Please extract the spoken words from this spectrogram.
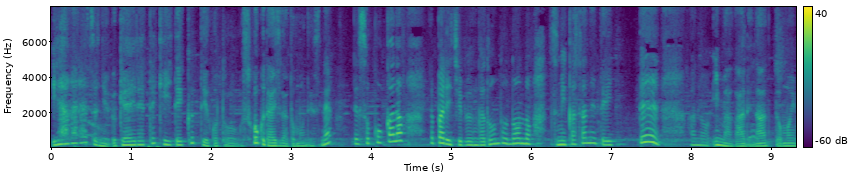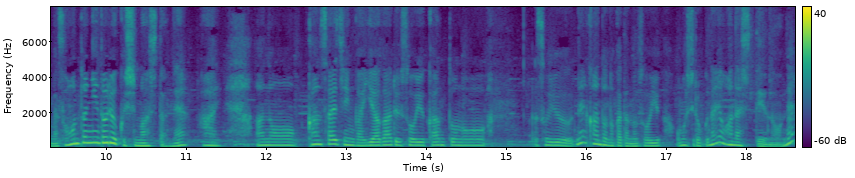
嫌がらずに受け入れて聞いていくっていうことすごく大事だと思うんですね。で、そこからやっぱり自分がどんどんどんどん積み重ねていって、あの、今があるなって思います。本当に努力しましたね。はい。あの、関西人が嫌がるそういう関東のそういうね、関東の方のそういう面白くないお話っていうのをね、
